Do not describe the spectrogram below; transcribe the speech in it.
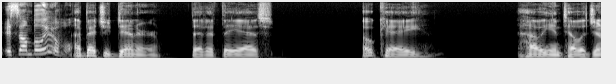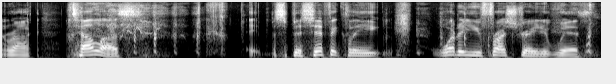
it's unbelievable. I bet you dinner that if they ask, okay, highly intelligent rock, tell us specifically what are you frustrated with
